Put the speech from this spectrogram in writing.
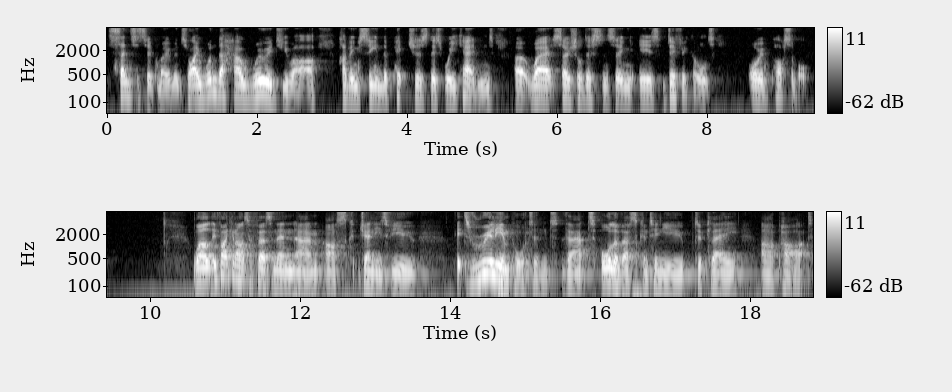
sensitive moment. So I wonder how worried you are, having seen the pictures this weekend uh, where social distancing is difficult or impossible. Well, if I can answer first and then um, ask Jenny's view, it's really important that all of us continue to play our part.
